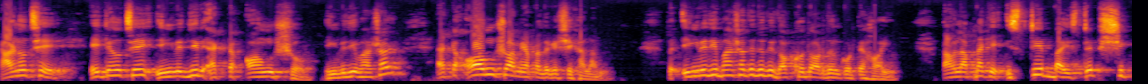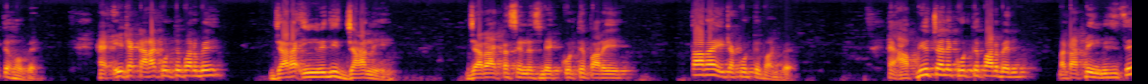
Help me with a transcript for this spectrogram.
কারণ হচ্ছে, এইটা হচ্ছে ইংরেজির একটা অংশ, ইংরেজি ভাষার একটা অংশ আমি আপনাদেরকে শেখালাম। তো ইংরেজি ভাষাতে যদি দক্ষতা অর্জন করতে হয়, তাহলে আপনাকে স্টেপ বাই স্টেপ শিখতে হবে। হ্যাঁ এটা কারা করতে পারবে? যারা ইংরেজি জানে, যারা একটা সেন্টেন্স মেক করতে পারে, তারা এটা করতে পারবে। হ্যাঁ আপনিও চাইলে করতে পারবেন বাট আপনি ইংরেজিতে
